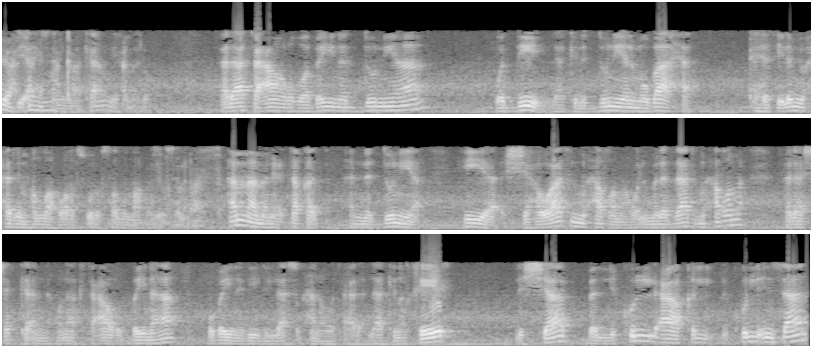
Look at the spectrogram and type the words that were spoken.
بأحسن ما ما كان. كانوا يعملون. فلا تعارض بين الدنيا والدين لكن الدنيا المباحة التي لم يحرمها الله ورسوله صلى الله عليه وسلم. أما من اعتقد أن الدنيا هي الشهوات المحرمة والملذات المحرمة فلا شك أن هناك تعارض بينها وبين دين الله سبحانه وتعالى. لكن الخير للشاب بل لكل عاقل لكل إنسان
